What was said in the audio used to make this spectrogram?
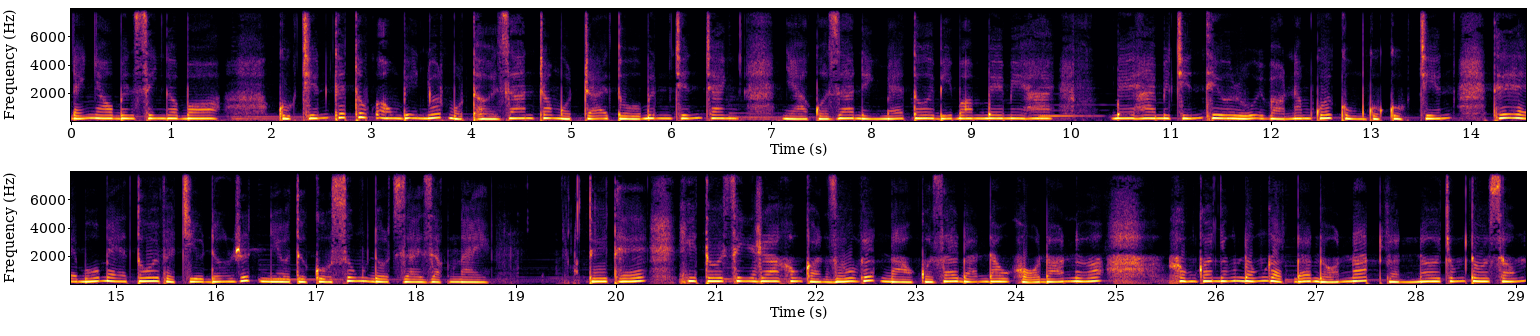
đánh nhau bên singapore. Cuộc chiến kết thúc, ông bị nhốt một thời gian trong một trại tù binh chiến tranh. Nhà của gia đình mẹ tôi bị bom b 2 B-29 thiêu rụi vào năm cuối cùng của cuộc chiến. Thế hệ bố mẹ tôi phải chịu đựng rất nhiều từ cuộc xung đột dài dặc này. Tuy thế, khi tôi sinh ra không còn dấu vết nào của giai đoạn đau khổ đó nữa. Không có những đống gạch đã đổ nát gần nơi chúng tôi sống.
